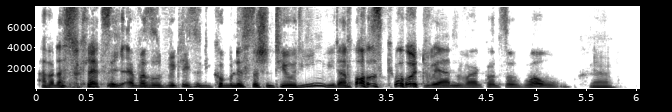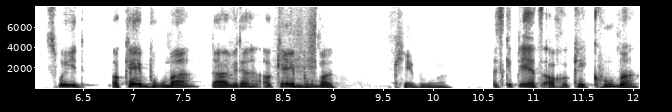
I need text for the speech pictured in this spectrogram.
aber dass plötzlich einfach so wirklich so die kommunistischen Theorien wieder rausgeholt werden, war kurz so, wow, Ja. sweet. Okay, Boomer, da wieder, okay, Boomer. Okay, Boomer. Es gibt ja jetzt auch, okay, Kuma.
